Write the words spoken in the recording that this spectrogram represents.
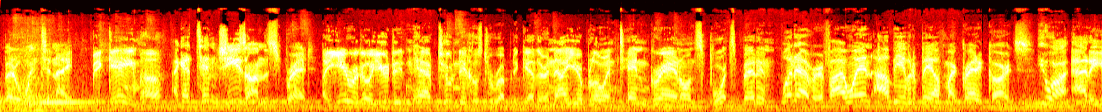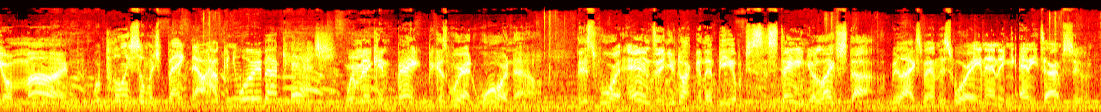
Better win tonight. Big game, huh? I got 10 G's on the spread. A year ago, you didn't have two nickels to rub together, and now you're blowing 10 grand on sports betting. Whatever. If I win, I'll be able to pay off my credit cards. You are out of your mind. We're pulling so much bank now. How can you worry about cash? We're making bank because we're at war now. This war ends, and you're not gonna be able to sustain your lifestyle. Relax, man. This war ain't ending anytime soon.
